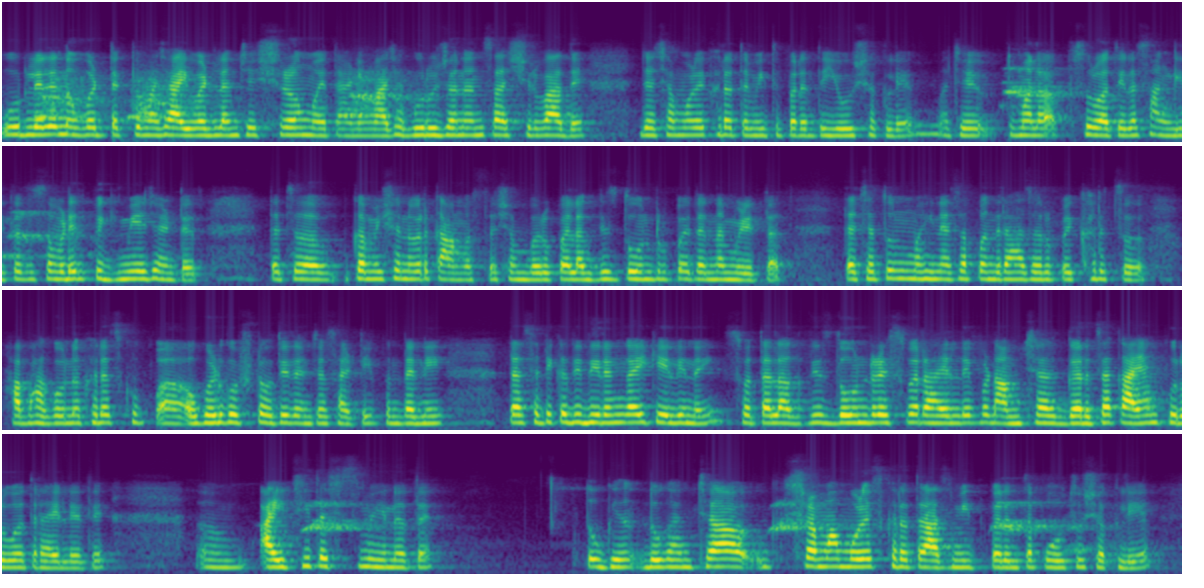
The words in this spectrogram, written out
उरलेले नव्वद टक्के माझ्या आईवडिलांचे श्रम आहेत आणि माझ्या गुरुजनांचा आशीर्वाद आहे. ज्याच्यामुळे खरं तर मी इथेपर्यंत येऊ शकले. म्हणजे तुम्हाला सुरुवातीला सांगितलं तसं वडील पिग्मी एजंट आहेत. त्याचं कमिशनवर काम असतं. शंभर रुपयाला अगदीच दोन रुपये त्यांना मिळतात. त्याच्यातून महिन्याचा पंधरा हजार रुपये खर्च. हा भागवणं खरंच खूप अवघड गोष्ट होती त्यांच्यासाठी. पण त्यांनी त्यासाठी कधी दिरंगाई केली नाही. स्वतःला अगदीच दोन ड्रेसवर राहिले पण आमच्या गरजा कायम पुरवत राहिले ते. आईची तशीच मेहनत आहे. दोघे दोघांच्या श्रमामुळेच खरं तर आज मी इथपर्यंत पोहोचू शकली आहे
